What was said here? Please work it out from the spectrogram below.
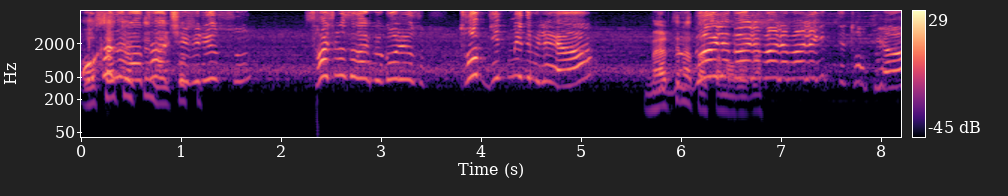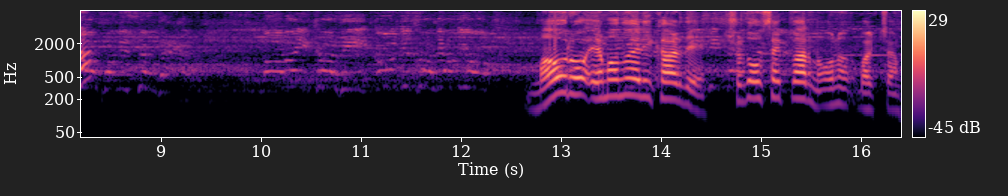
O Offside kadar yok değil mi? hata offside. çeviriyorsun. Saçma salak bir gol yiyorsun. Top gitmedi bile ya. Mert'in hatası Böyle ama böyle orada. böyle böyle gitti top ya. Mauro Emanuel Icardi. Şurada offside var mı? Onu bakacağım.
